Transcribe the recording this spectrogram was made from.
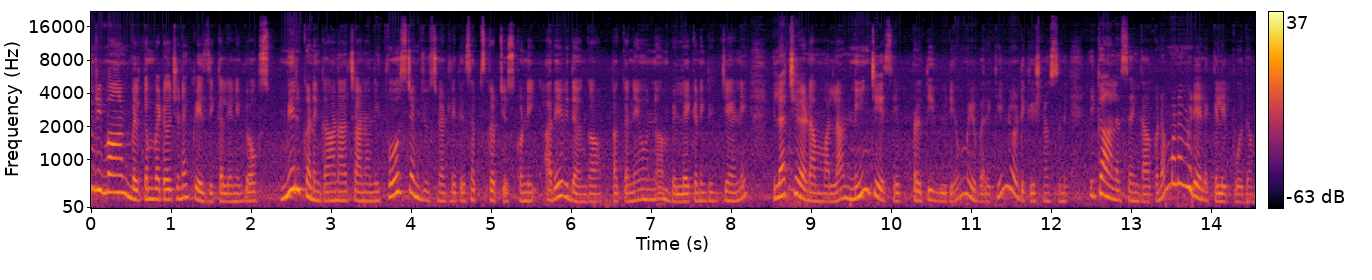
ఎవ్రీవాన్ వెల్కమ్ బ్యాక్ వచ్చిన క్రేజీ కళ్యాణి బ్లాగ్స్ మీరు కనుక నా ఛానల్ని ఫస్ట్ టైం చూసినట్లయితే సబ్స్క్రైబ్ చేసుకోండి. అదేవిధంగా పక్కనే ఉన్న బెల్ ఐకన్ క్లిక్ చేయండి. ఇలా చేయడం వల్ల నేను చేసే ప్రతి వీడియో మీ వరకు నోటిఫికేషన్ వస్తుంది. ఇక ఆలస్యం కాకుండా మనం వీడియోలోకి వెళ్ళిపోదాం.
